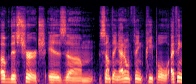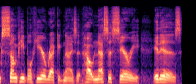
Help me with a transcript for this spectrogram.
of this church is um, something I don't think people. I think some people here recognize it. How necessary it is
